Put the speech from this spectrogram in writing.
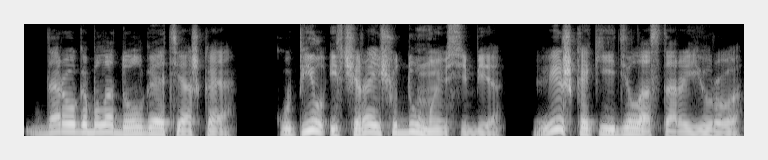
Дорога была долгая, тяжкая. Купил и вчера еще думаю себе. Видишь, какие дела, старый Юро.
